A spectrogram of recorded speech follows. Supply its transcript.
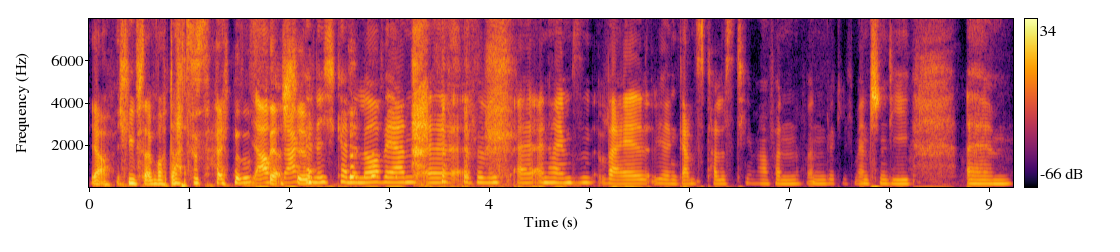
ja, ich liebe es einfach da zu sein. Das ist ja, auch sehr da schön. kann ich keine Lorbeeren äh, für mich äh, einheimsen, weil wir ein ganz tolles Team haben von, von wirklich Menschen, die ähm,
